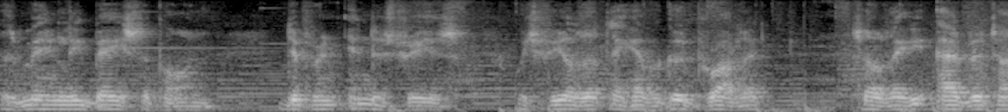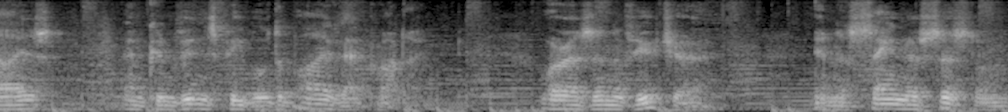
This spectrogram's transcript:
is mainly based upon different industries which feel that they have a good product, so they advertise and convince people to buy that product. Whereas in the future, in a saner system,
